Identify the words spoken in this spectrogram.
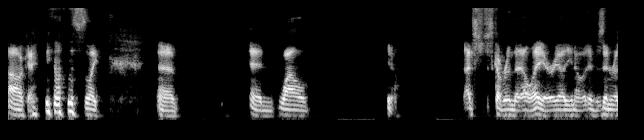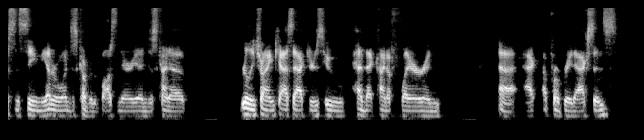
Oh, okay. You know, it's like, uh, and while, that's just covering the LA area, you know, it was interesting seeing the other one just cover the Boston area and just kind of really try and cast actors who had that kind of flair and uh, ac- appropriate accents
